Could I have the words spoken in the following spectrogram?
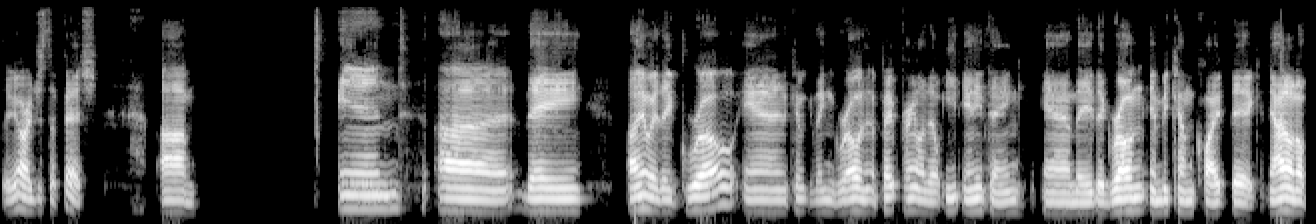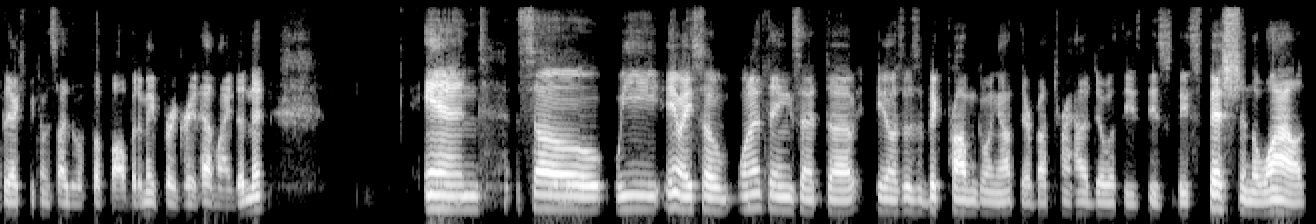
they are just a fish. Um, and uh, they anyway they grow and can, they can grow and apparently they'll eat anything and they they grow and become quite big. Now I don't know if they actually become the size of a football, but it made for a great headline, didn't it? And so we anyway so one of the things that uh, you know there's a big problem going out there about trying how to deal with these these these fish in the wild.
